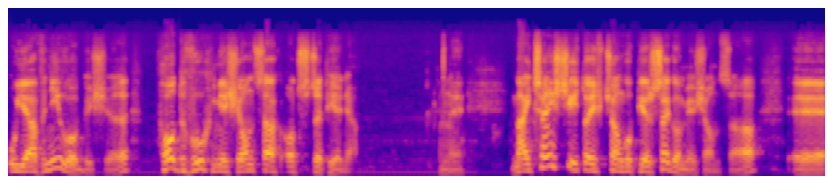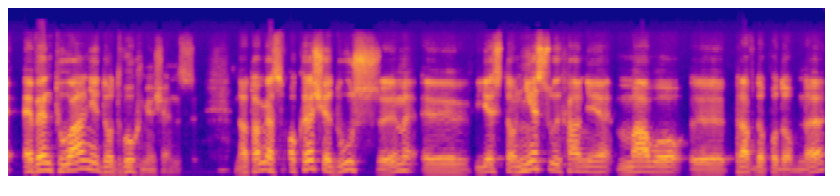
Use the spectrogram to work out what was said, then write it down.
ujawniłoby się po dwóch miesiącach od szczepienia. Najczęściej to jest w ciągu pierwszego miesiąca, e, ewentualnie do dwóch miesięcy. Natomiast w okresie dłuższym y, jest to niesłychanie mało y, prawdopodobne.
